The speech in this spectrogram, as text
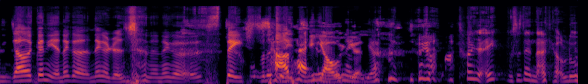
你知道跟你的那个那个人生的那个 stage 差太遥远，突然想，哎，不是在哪条路？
